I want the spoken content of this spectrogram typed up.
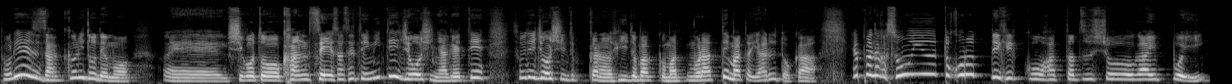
とりあえずざっくりとでも、えー、仕事を完成させてみて上司にあげて、それで上司からのフィードバックをもらってまたやるとか、やっぱなんかそういうところって結構発達障害っぽい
